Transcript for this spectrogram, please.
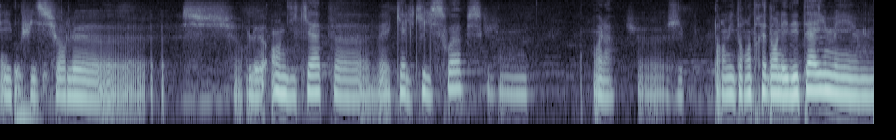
Et puis sur le, sur le handicap, euh, quel qu'il soit, parce que voilà, je j'ai pas envie de rentrer dans les détails, mais euh,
